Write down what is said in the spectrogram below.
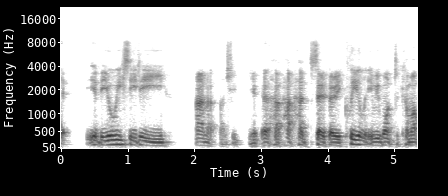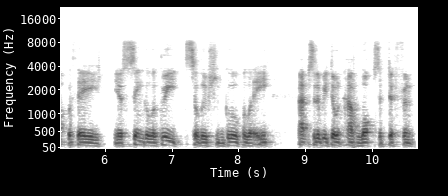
The OECD and actually you know, had said very clearly we want to come up with a you know, single agreed solution globally uh, so that we don't have lots of different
